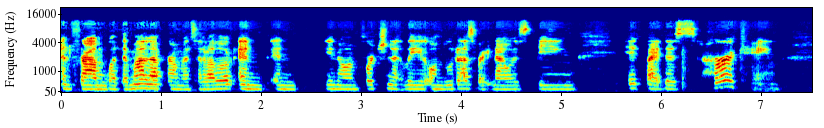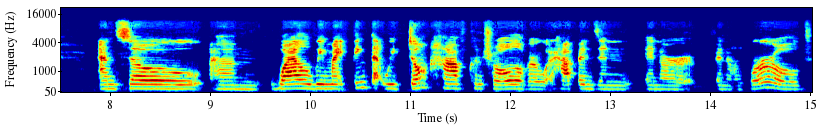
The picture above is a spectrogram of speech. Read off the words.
and from Guatemala, from El Salvador, and, and, you know, unfortunately, Honduras right now is being hit by this hurricane. And so, um, while we might think that we don't have control over what happens in, in our in our world,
